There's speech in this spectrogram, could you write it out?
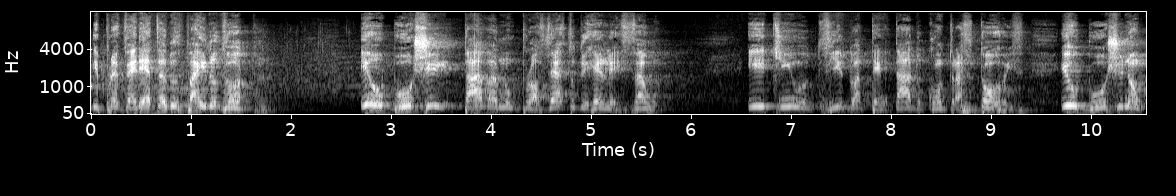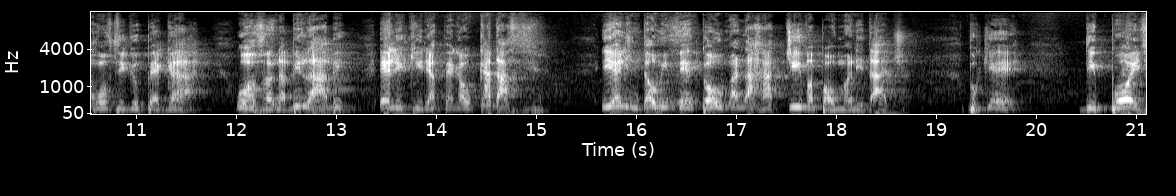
De preferência dos países dos outros. E o Bush estava num processo de reeleição. E tinha sido atentado contra as torres. E o Bush não conseguiu pegar o Osama Bin Laden, ele queria pegar o Gaddafi. E ele então inventou uma narrativa para a humanidade. Porque depois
